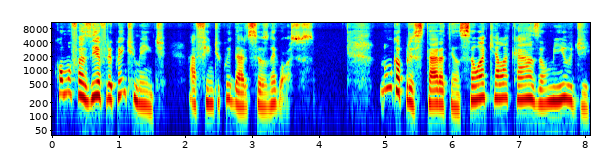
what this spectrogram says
como fazia frequentemente, a fim de cuidar de seus negócios. Nunca prestara atenção àquela casa humilde,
